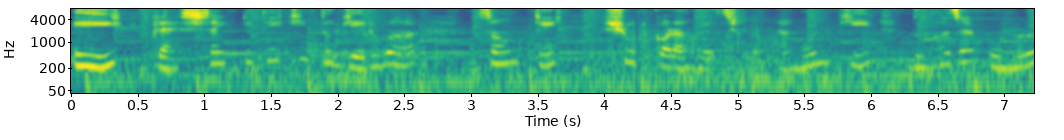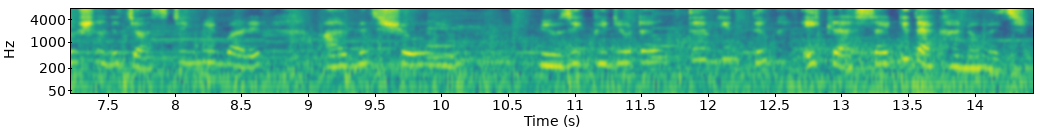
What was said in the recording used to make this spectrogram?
এই ক্র্যাশ সাইটটিতেই কিন্তু গেরুয়া সংটির শ্যুট করা হয়েছিল। এমনকি দু হাজার পনেরো সালে জাস্টিন বিবারের I will show you music ভিডিওটাতেও কিন্তু এই ক্র্যাশ সাইটটি দেখানো হয়েছিল।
